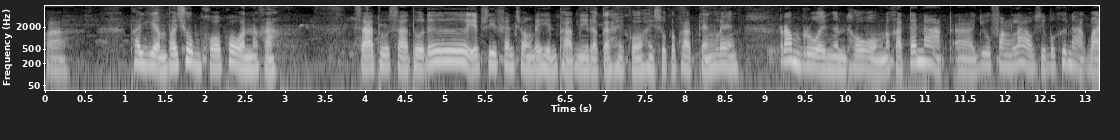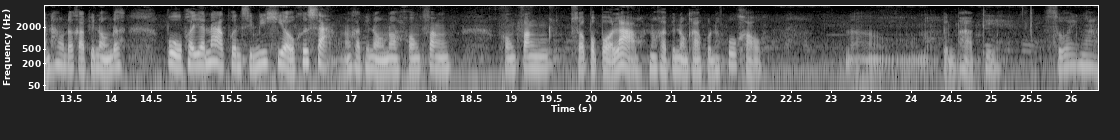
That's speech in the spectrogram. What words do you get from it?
พาพาเยี่ยมพาชมขอพรนะคะ สาธุสาธุเด้อเอฟซีแฟนช่องได้เห็นภาพนี้แล้วก็ให้ขอให้สุขภาพแข็งแรง ร่ำรวยเงินทองนะคะแต่นาคอ่าอยู่ฟังเล่าวสิบ่คือนาคบานเฮาเด้อค่ะพี่น้องเด้อปู่พญานาคเพิ่นสิมีเขียวคือสร้างเนาะค่ะพี่น้องเนาะของฟังของฟังสปปลาวเนาะค่ะพี่น้องค่ะคุณภูเขาเนาะเป็นภาพที่สวยงาม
